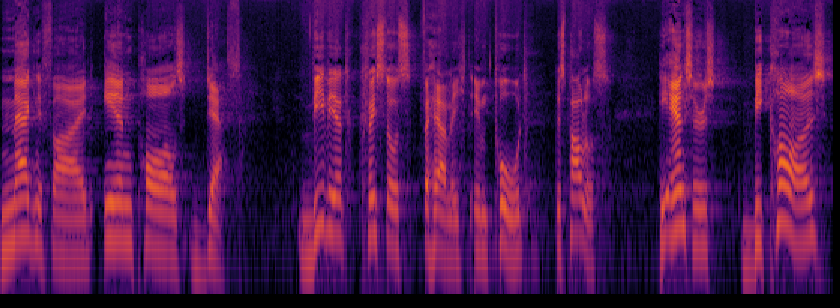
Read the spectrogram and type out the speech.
magnified in Paul's death? Wie wird Christus verherrlicht im Tod des Paulus? He answers, Because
